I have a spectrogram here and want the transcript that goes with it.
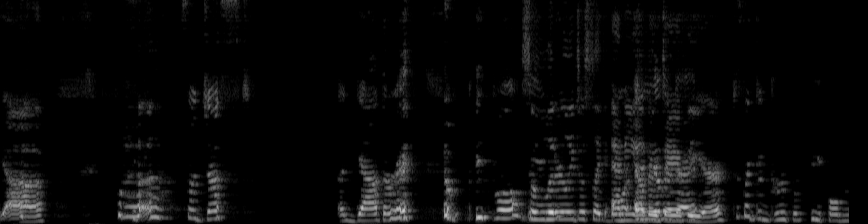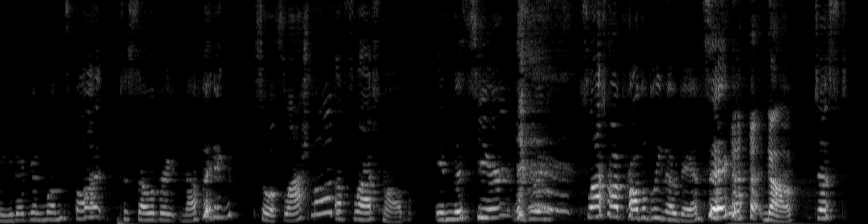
yeah. So just a gathering of people. so literally just like any, any other, other day, of the year. just like a group of people meeting in one spot to celebrate nothing. So a flash mob. A flash mob in this year. We're doing flash mob, probably no dancing. no, Just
